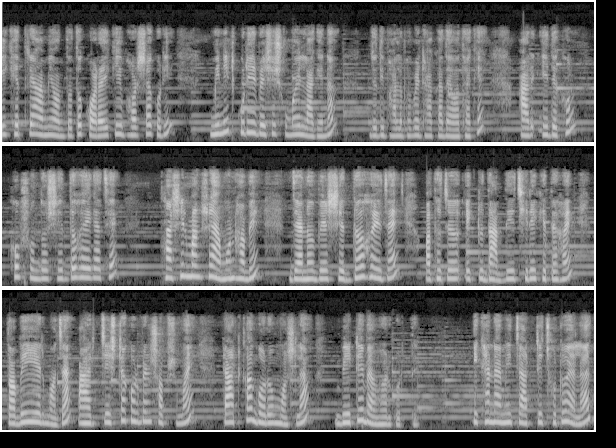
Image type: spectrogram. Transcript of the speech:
এই ক্ষেত্রে আমি অন্তত কড়াইকেই ভরসা করি। মিনিট কুড়ির বেশি সময় লাগে না, যদি ভালোভাবে ঢাকা দেওয়া থাকে। আর এই দেখুন, খুব সুন্দর সেদ্ধ হয়ে গেছে। খাসির মাংস এমন হবে যেন বেশ সেদ্ধ হয়ে যায়, অথচ একটু দাঁত দিয়ে ছিঁড়ে খেতে হয়। তবেই এর মজা। আর চেষ্টা করবেন সবসময় টাটকা গরম মশলা বেটে ব্যবহার করতে। এখানে আমি চারটে ছোট এলাচ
